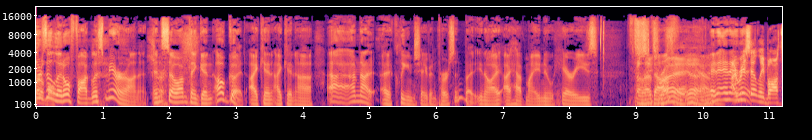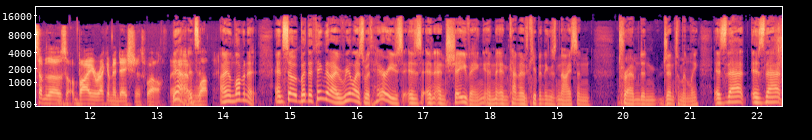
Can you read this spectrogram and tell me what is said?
there's a little fogless mirror on it, and so I'm thinking, oh, good, I can, I can. Uh, I- I'm not a clean shaven person, but you know, I, I have my new Harry's. Oh, that's stuff. right, yeah. And, and, I and it- recently bought some of those by your recommendation as well. And yeah, I'm loving it. I am loving it. And so, but the thing that I realized with Harry's is, and, and shaving and, and kind of keeping things nice and trimmed and gentlemanly, is that is that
